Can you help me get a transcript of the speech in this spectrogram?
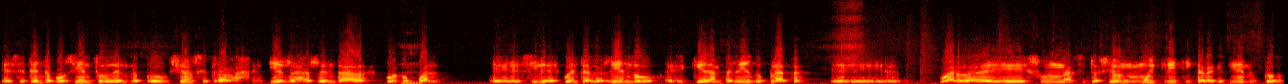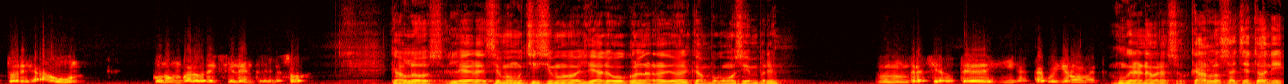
el 70% de la producción se trabaja en tierras arrendadas, con lo mm. cual eh, si le descuenta el arriendo eh, quedan perdiendo plata. Guarda, es una situación muy crítica la que tienen los productores, aún con un valor excelente de la soja. Carlos, le agradecemos muchísimo el diálogo con la Radio del Campo, como siempre a ustedes y hasta cualquier momento. Un gran abrazo. Carlos Sachetoni,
